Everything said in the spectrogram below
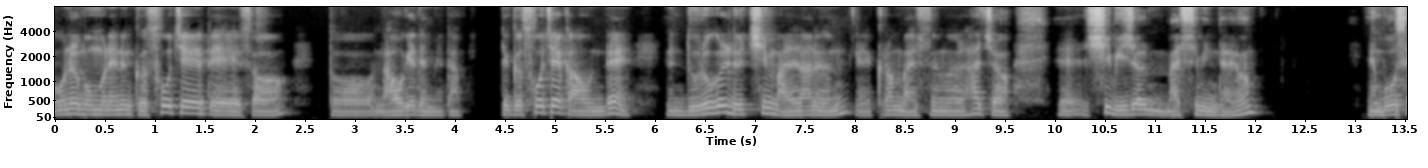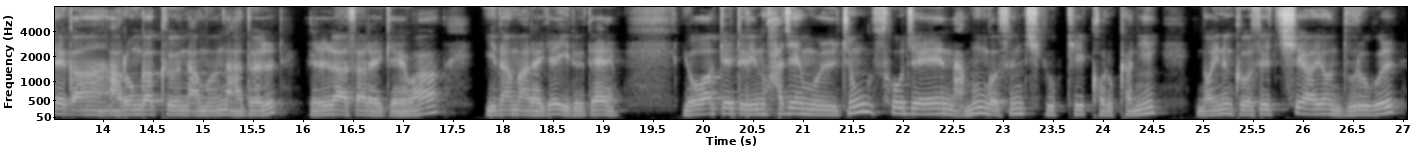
오늘 본문에는 그 소제에 대해서 또 나오게 됩니다. 근데 그 소제 가운데 누룩을 넣지 말라는 그런 말씀을 하죠. 12절 말씀인데요. 모세가 아론과 그 남은 아들 엘라살에게와 이다말에게 이르되 여호와께 드린 화제물 중 소재에 남은 것은 지극히 거룩하니 너희는 그것을 취하여 누룩을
